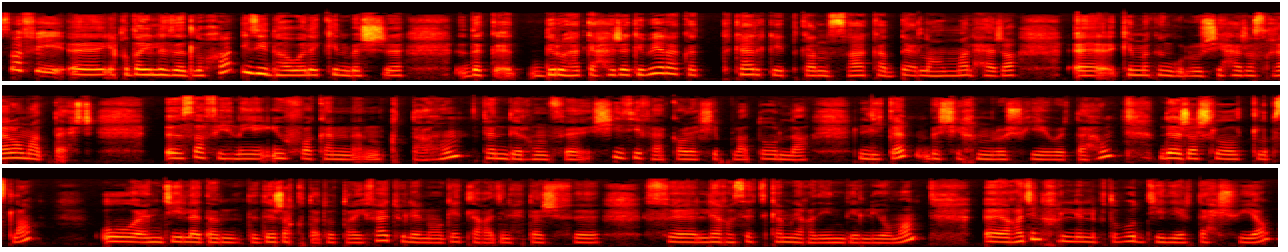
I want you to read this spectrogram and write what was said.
صافي أه يقدر إلا زاد الأخرى يزيدها. ولكن باش داك ديروا هكا حاجة كبيرة كتكاركيت كنصها كتضيع اللهم الحاجة أه كما كنقولوا شي حاجة صغيرة وما تطيحش أه صافي هنايا une fois كنقطعهم كنديرهم في شي زيف هكا ولا شي بلاطو ولا اللي كان باش يخمروا شوية ويرتاحوا. déjà شلطت البصلة وعندي la dinde déjà قطعتو طريفات و les nuggets اللي غادي نحتاج في في les recettes كامل اللي غادي ندير اليوم. آه غادي نخلي البطبوط ديالي يرتاح شوية.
